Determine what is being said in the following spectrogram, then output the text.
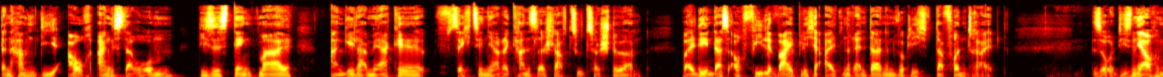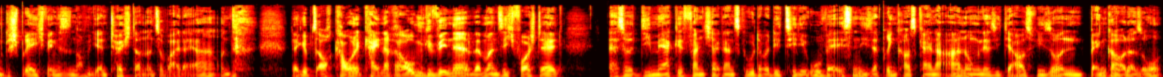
dann haben die auch Angst darum, dieses Denkmal Angela Merkel 16 Jahre Kanzlerschaft zu zerstören, weil denen das auch viele weibliche alten Rentner dann wirklich davontreibt. So, die sind ja auch im Gespräch, wenigstens noch mit ihren Töchtern und so weiter, ja. Und da gibt's auch kaum, keine Raumgewinne, wenn man sich vorstellt, also die Merkel fand ich ja ganz gut, aber die CDU, wer ist denn dieser Brinkhaus? Keine Ahnung. Der sieht ja aus wie so ein Banker oder so.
